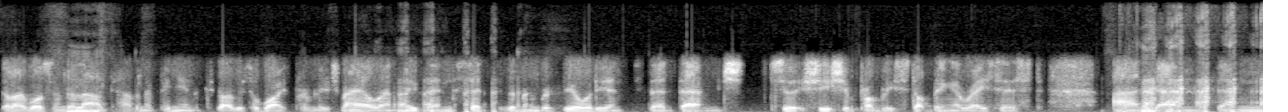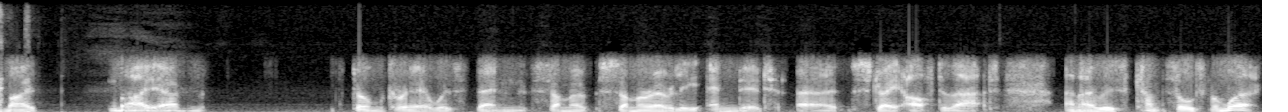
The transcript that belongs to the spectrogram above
that I wasn't allowed to have an opinion because I was a white privileged male. And I then said to the member of the audience that um, she should probably stop being a racist. And um, then my my um, film career was then summa- summarily ended uh, straight after that, and I was cancelled from work.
